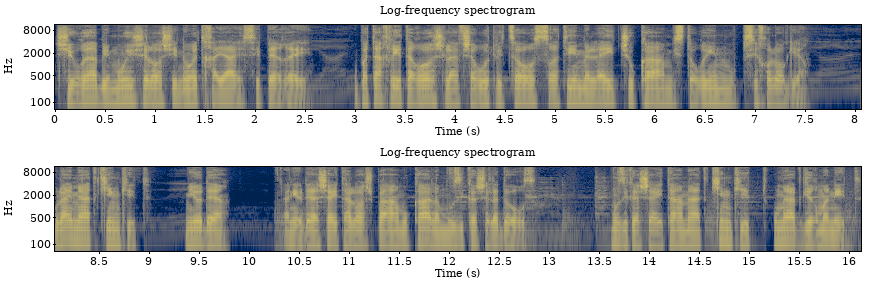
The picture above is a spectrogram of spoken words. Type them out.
שיעורי הבימוי שלו שינו את חיי, סיפר ריי. הוא פתח לי את הראש לאפשרות ליצור סרטים מלאי תשוקה, מסתורין ופסיכולוגיה. אולי מעט קינקית, מי יודע? אני יודע שהייתה לו השפעה עמוקה על המוזיקה של הדורס. מוזיקה שהייתה מעט קינקית ומעט גרמנית.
